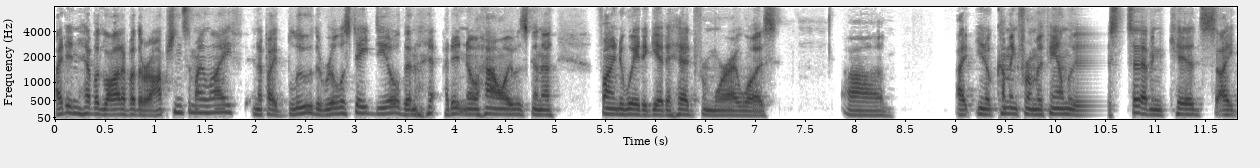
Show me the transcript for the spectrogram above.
I didn't have a lot of other options in my life, and if I blew the real estate deal, then I didn't know how I was going to find a way to get ahead from where I was. Uh, I, you know, coming from a family with seven kids, I,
